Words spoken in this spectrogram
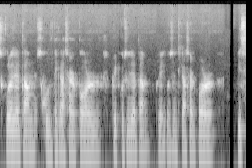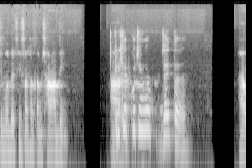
স্কুলে যেতাম স্কুল থেকে আসার পর ক্রিকেট কোচিং যেতাম ক্রিকেট কোচিং থেকে আসার পর পিসির মধ্যে ফিফা খেলতাম সারাদিন। ক্রিকেট কোচিং এ যাইতা? হ্যাঁ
